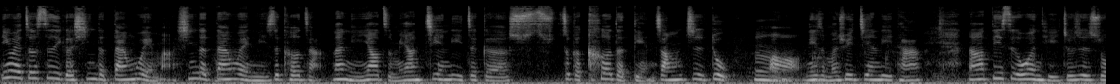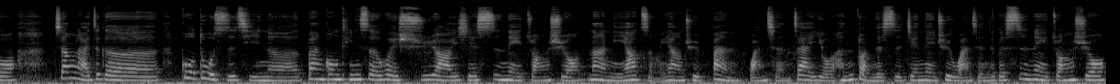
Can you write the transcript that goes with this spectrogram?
因为这是一个新的单位嘛，新的单位你是科长，那你要怎么样建立这个这个科的典章制度？哦，你怎么去建立它？然后第四个问题就是说，将来这个过渡时期呢，办公厅社会需要一些室内装修，那你要怎么样去办完成，在有很短的时间内去完成这个室内装修？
